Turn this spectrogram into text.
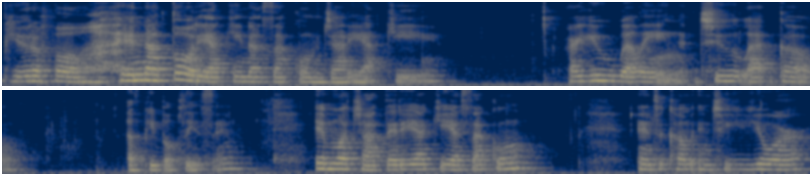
Beautiful. Are you willing to let go of people pleasing? And to come into your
